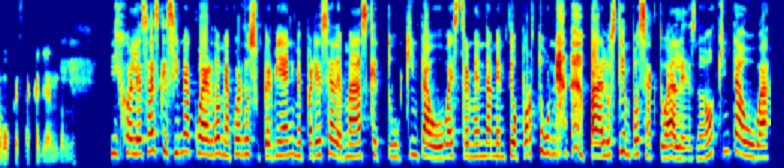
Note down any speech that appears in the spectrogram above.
boca está callando, ¿no? Híjole, sabes que sí me acuerdo, me acuerdo súper bien y me parece además que tu quinta uva es tremendamente oportuna para los tiempos actuales, ¿no? Quinta uva,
